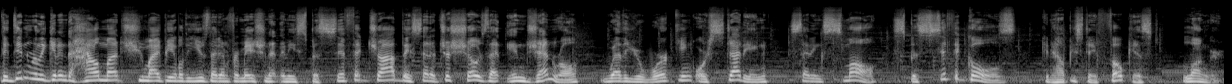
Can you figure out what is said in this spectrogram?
They didn't really get into how much you might be able to use that information at any specific job. They said it just shows that in general, whether you're working or studying, setting small, specific goals can help you stay focused longer.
